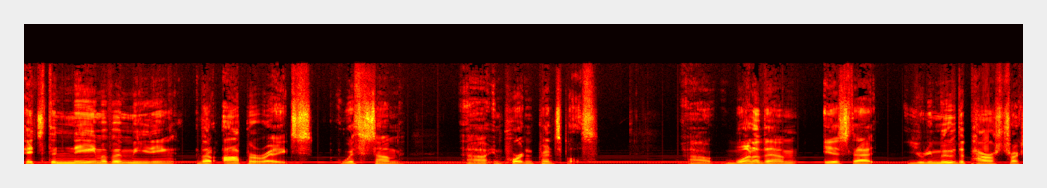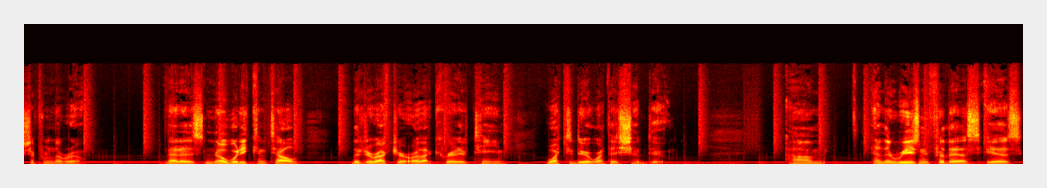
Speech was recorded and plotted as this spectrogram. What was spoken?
It's the name of a meeting that operates with some uh, important principles. Uh, one of them is that you remove the power structure from the room. That is, nobody can tell the director or that creative team what to do or what they should do. Um, and the reason for this is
